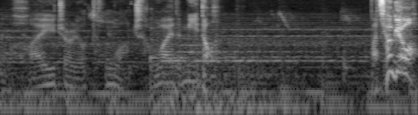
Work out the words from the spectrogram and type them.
我怀疑这儿有通往城外的密道。把枪给我！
